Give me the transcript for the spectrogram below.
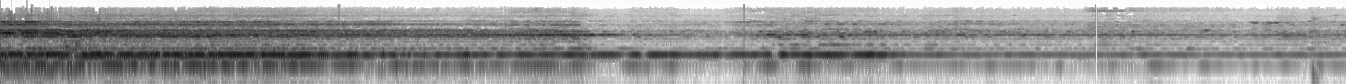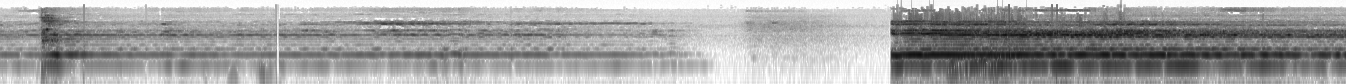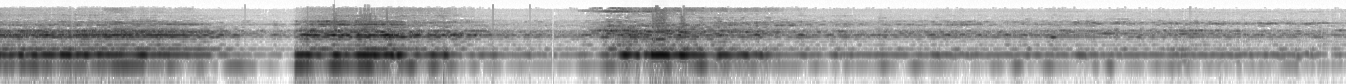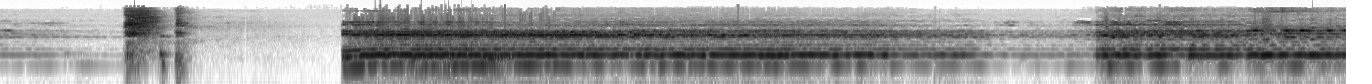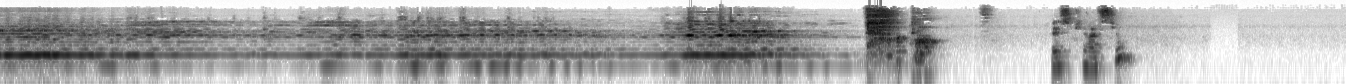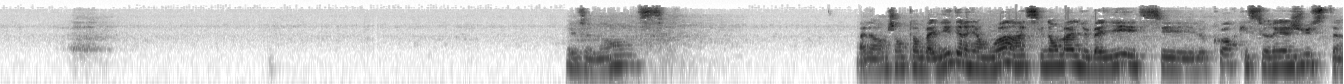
Alors j'entends bailler derrière moi, hein. c'est normal de bailler, c'est le corps qui se réajuste.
